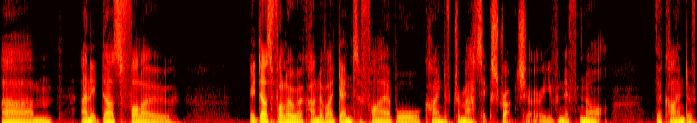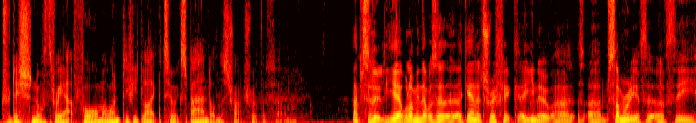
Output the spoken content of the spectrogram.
Um, and it does follow. It does follow a kind of identifiable kind of dramatic structure, even if not the kind of traditional three act form. I wonder if you'd like to expand on the structure of the film. Absolutely, yeah. Well, I mean, that was a, again a terrific, uh, you know, uh, um, summary of the of the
